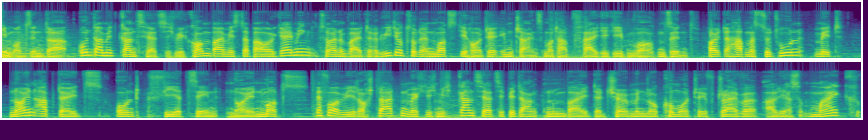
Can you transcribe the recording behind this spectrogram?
Die Mods sind da und damit ganz herzlich willkommen bei Mr. Bauer Gaming zu einem weiteren Video zu den Mods, die heute im Giants Mod Hub freigegeben worden sind. Heute haben wir es zu tun mit neun Updates und 14 neuen Mods. Bevor wir jedoch starten, möchte ich mich ganz herzlich bedanken bei der German Locomotive Driver alias Mike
